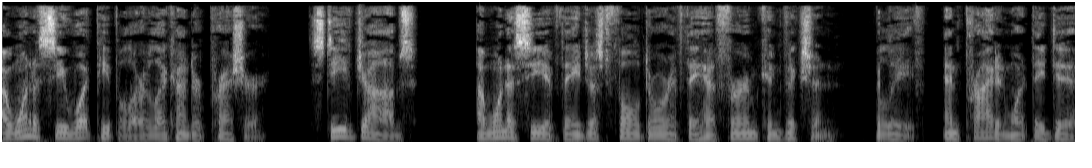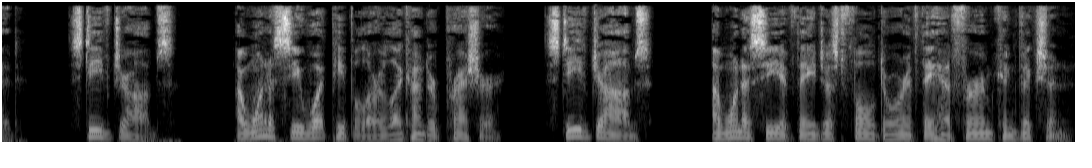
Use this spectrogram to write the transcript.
I want to see what people are like under pressure. Steve Jobs I want to see if they just fold or if they have firm conviction, belief, and pride in what they did. Steve Jobs. I want to see what people are like under pressure. Steve Jobs. I want to see if they just fold or if they have firm conviction,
